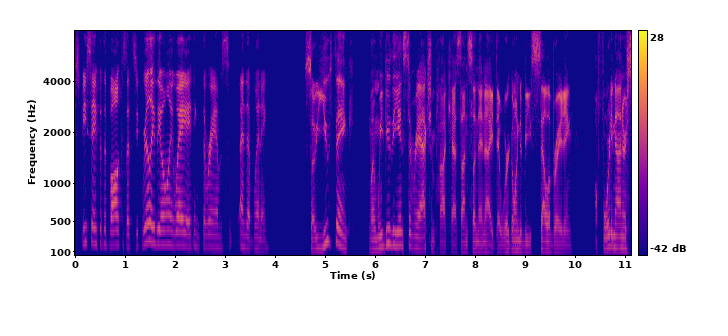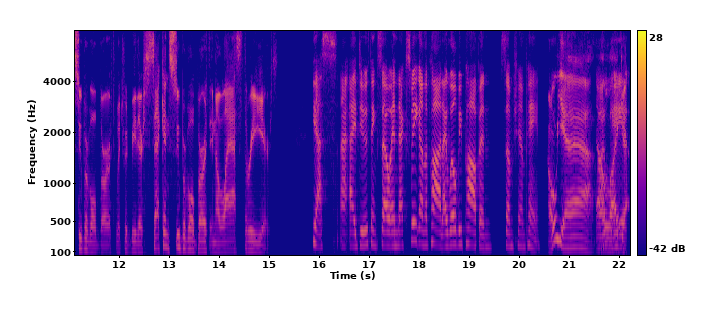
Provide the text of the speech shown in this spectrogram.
just be safe with the ball because that's really the only way I think the Rams end up winning. So you think when we do the instant reaction podcast on Sunday night that we're going to be celebrating a 49ers Super Bowl berth, which would be their second Super Bowl berth in the last three years? Yes, I, I do think so. And next week on the pod, I will be popping some champagne. Oh, yeah. Oh, I like yeah. it.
